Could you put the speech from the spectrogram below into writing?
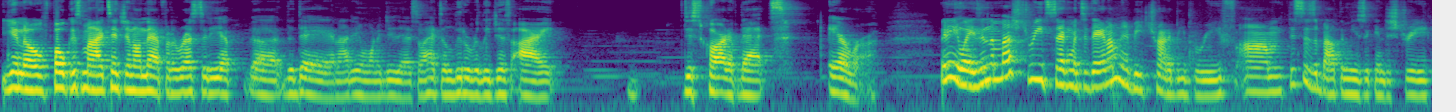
you know, focus my attention on that for the rest of the uh, the day, and I didn't want to do that, so I had to literally just, all right, discard of that era. But anyways, in the must read segment today, and I'm going to be try to be brief. Um, this is about the music industry.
